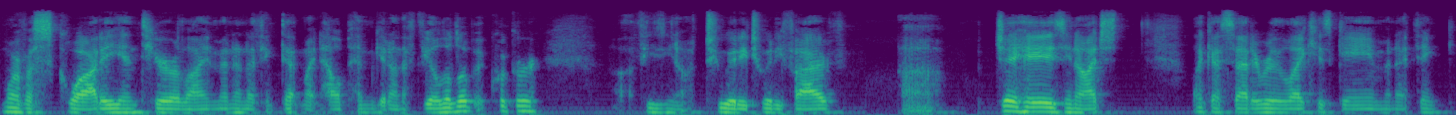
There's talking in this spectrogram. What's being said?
more of a squatty interior lineman, and I think that might help him get on the field a little bit quicker uh, if he's you know 280, 285. Uh, Jay Hayes, you know, I just like I said, I really like his game, and I think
